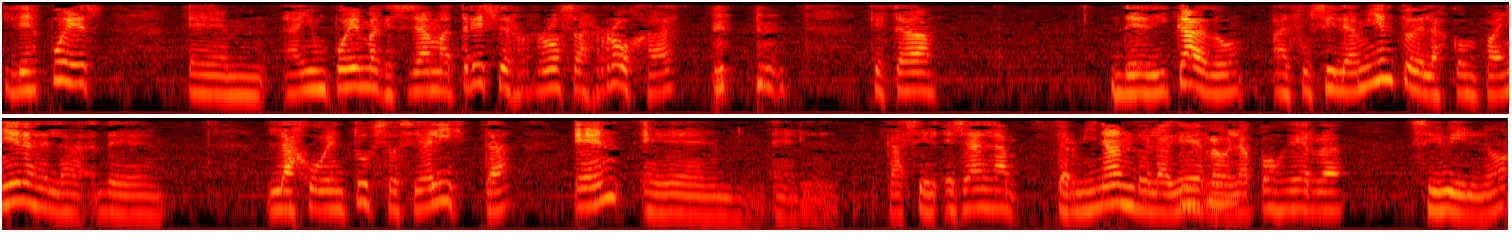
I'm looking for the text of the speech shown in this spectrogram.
Y después em, hay un poema que se llama Trece Rosas Rojas, que está dedicado al fusilamiento de las compañeras de la, de la juventud socialista en, en casi ya en la terminando la guerra o en la posguerra civil, ¿no?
